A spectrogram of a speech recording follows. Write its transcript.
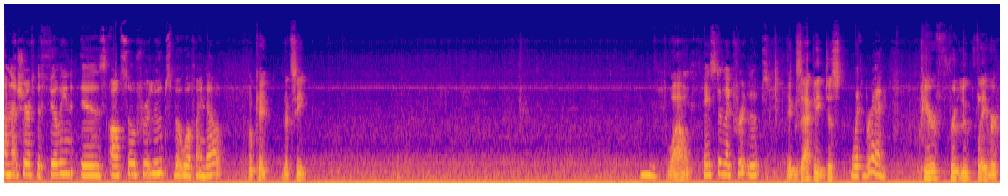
I'm not sure if the filling is also Froot Loops, but we'll find out. Okay, let's see. Hmm. Wow, Tasted like Froot Loops exactly just with bread. pure Froot Loop flavor.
